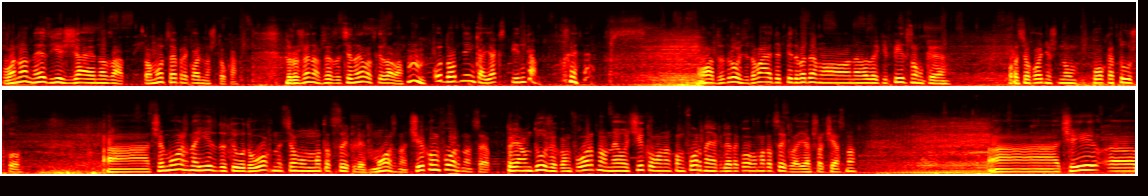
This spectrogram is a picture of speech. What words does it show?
вона не з'їжджає назад. Тому це прикольна штука. Дружина вже зацінила, сказала, хм, удобненька, як спінка. Отже, друзі, давайте підведемо невеликі підсумки про сьогоднішню покатушку. А, чи можна їздити удвох на цьому мотоциклі? Можна. Чи комфортно це? Прям дуже комфортно, неочікувано комфортно, як для такого мотоцикла, якщо чесно. А, чи е,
